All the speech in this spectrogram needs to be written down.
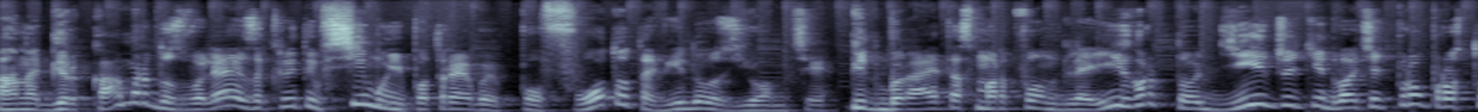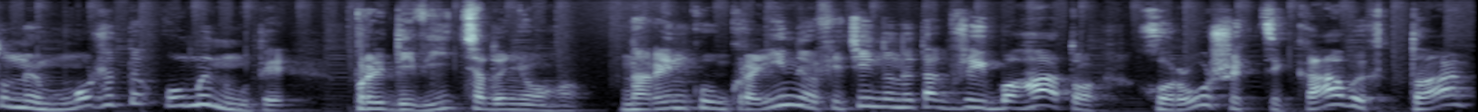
а набір камер дозволяє закрити всі мої потреби по фото та відеозйомці. Підбираєте смартфон для ігор, тоді GT20 Pro просто не можете оминути. Придивіться до нього. На ринку України офіційно не так вже й багато хороших, цікавих та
